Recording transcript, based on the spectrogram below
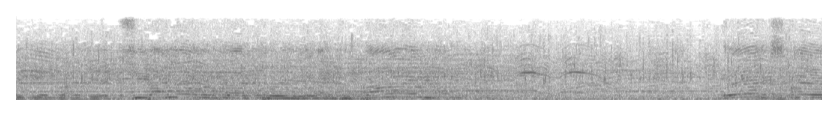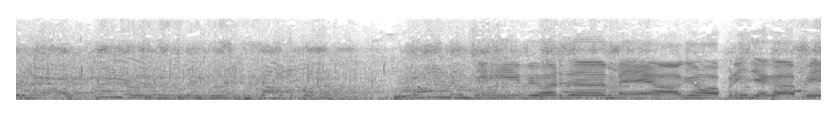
لیجیے جی ویورز میں آ گیا ہوں اپنی جگہ پہ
